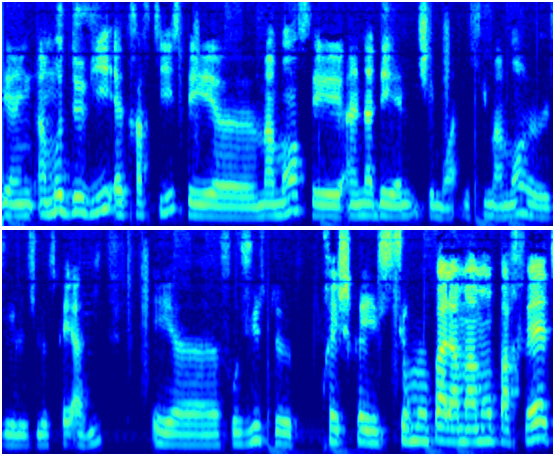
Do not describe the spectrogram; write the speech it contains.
un, un mode de vie être artiste et euh, maman c'est un ADN chez moi. Je suis maman, je, je, le serai à vie et faut juste après je serai sûrement pas la maman parfaite.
